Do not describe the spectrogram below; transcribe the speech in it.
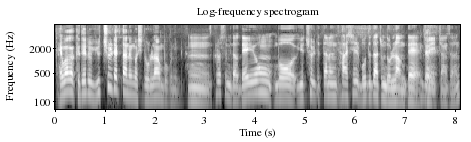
대화가 그대로 유출됐다는 것이 놀라운 부분입니다. 음 그렇습니다. 내용 뭐 유출됐다는 사실 모두 다 좀 놀라운데 저희 네. 입장에서는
